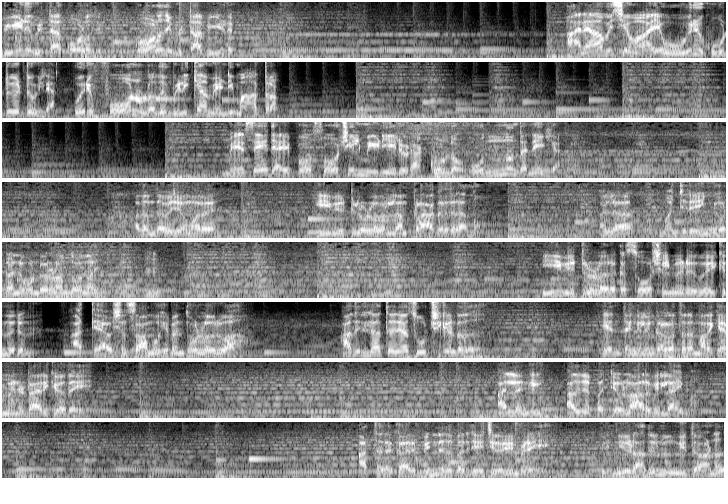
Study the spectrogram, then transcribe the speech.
വീട് വിട്ടാ കോളേജ്. കോളേജ് വിട്ടാ വീട്. അനാവശ്യമായ ഒരു കൂട്ടുകെട്ടുമില്ല ഒരു ഫോൺ ഉള്ളത് വിളിക്കാൻ വേണ്ടി മാത്രം. മെസ്സേജ് അയപ്പോ സോഷ്യൽ മീഡിയയിൽ ഒരു അക്കൗണ്ടോ ഒന്നും തന്നെ ഇല്ല. അതെന്താ വിജയകുമാറെ? ഈ വീട്ടിലുള്ളവരെല്ലാം പ്രാകൃതരാന്നോ? അല്ല മഞ്ജരെ ഇങ്ങോട്ട് തന്നെ കൊണ്ടുവരണമെന്ന് തോന്നാൻ ഉം? ഈ വീട്ടിലുള്ളവരൊക്കെ സോഷ്യൽ മീഡിയ ഉപയോഗിക്കുന്നവരും അത്യാവശ്യം സാമൂഹ്യ ബന്ധമുള്ളവരുമാ അതില്ലാത്തവരാ സൂക്ഷിക്കേണ്ടത്. എന്തെങ്കിലും കള്ളത്തരം മറയ്ക്കാൻ വേണ്ടിയിട്ടായിരിക്കും അതെ. അല്ലെങ്കിൽ അതിനെപ്പറ്റിയുള്ള അറിവില്ലായ്മ. അത്തരക്കാർ പിന്നത് പരിചയിച്ചു കഴിയുമ്പോഴേ പിന്നീട് അതിൽ മുങ്ങിത്താണ്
